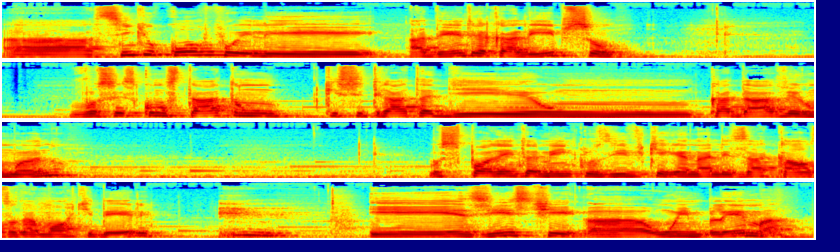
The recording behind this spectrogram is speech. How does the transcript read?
Ah, assim que o corpo ele adentra a Calypso, vocês constatam que se trata de um cadáver humano. Vocês podem também, inclusive, querer analisar a causa da morte dele. E existe ah, um emblema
